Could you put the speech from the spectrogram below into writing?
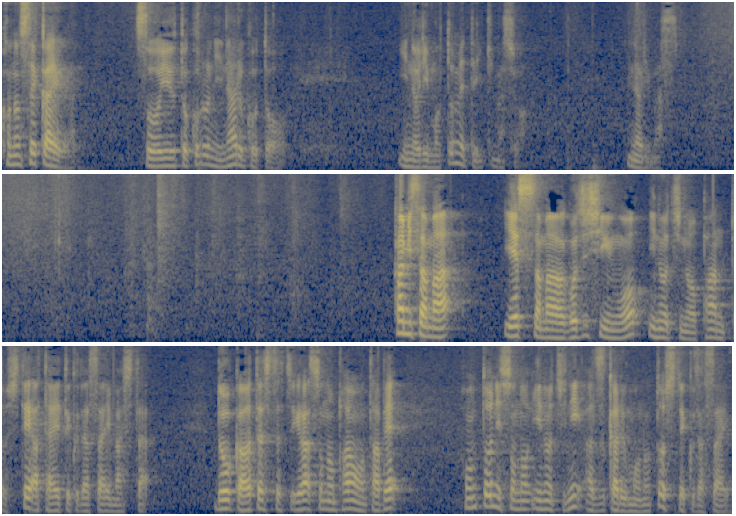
この世界がそういうところになることを祈り求めていきましょう。祈ります。神様イエス様はご自身を命のパンとして与えてくださいました。どうか私たちがそのパンを食べ本当にその命に預かるものとしてください。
